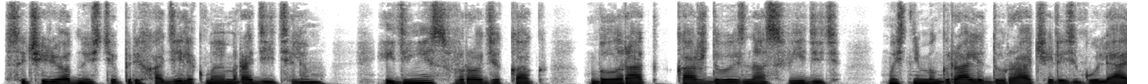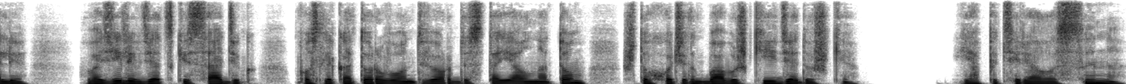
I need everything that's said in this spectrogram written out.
с очередностью приходили к моим родителям, и Денис вроде как был рад каждого из нас видеть. Мы с ним играли, дурачились, гуляли, возили в детский садик, после которого он твердо стоял на том, что хочет к бабушке и дедушке. Я потеряла сына.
